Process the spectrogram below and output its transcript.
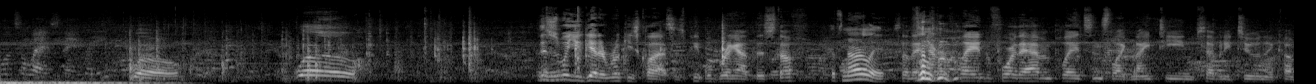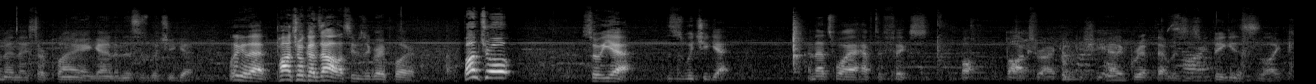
What's the last name? Whoa. Whoa. This is what you get at rookies classes. People bring out this stuff. It's gnarly. So they never played before. They haven't played since like 1972, and they come in, they start playing again, and this is what you get. Look at that, Pancho Gonzales. He was a great player. Pancho. So yeah, this is what you get, and that's why I have to fix bo- box racket because she had a grip that was as big as like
